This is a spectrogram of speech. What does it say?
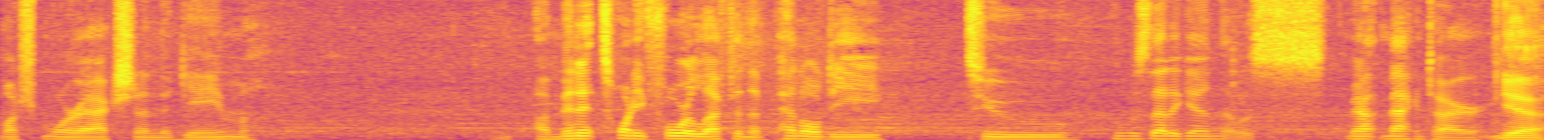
much more action in the game. A minute 24 left in the penalty to who was that again? That was Ma- McIntyre. Yeah.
